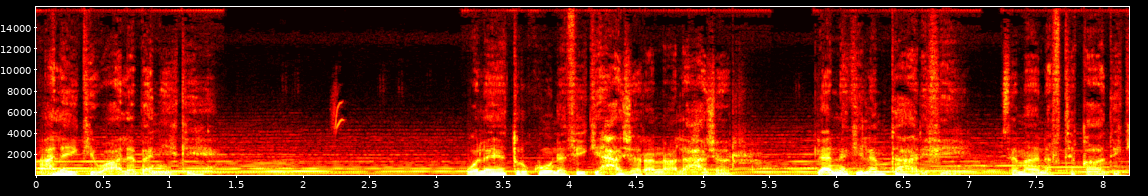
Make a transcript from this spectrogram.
عليك وعلى بنيك. ولا يتركون فيك حجرا على حجر لأنك لم تعرفي زمان افتقادك.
